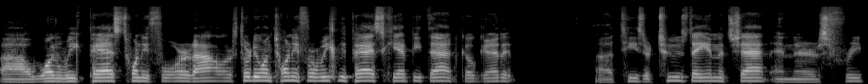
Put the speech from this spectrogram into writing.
Uh, one week pass, $24, $31.20 for a weekly pass. Can't beat that. Go get it. Uh, teaser Tuesday in the chat, and there's free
